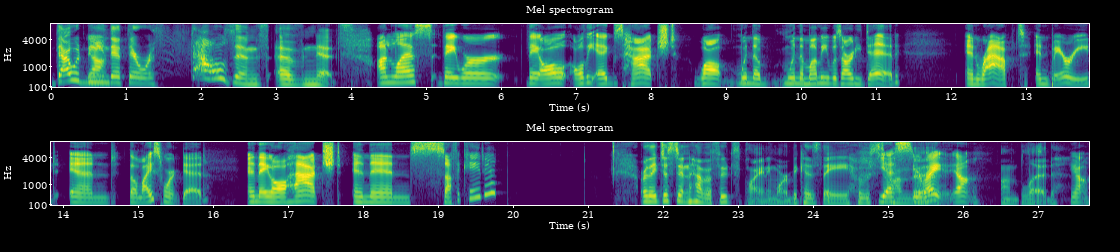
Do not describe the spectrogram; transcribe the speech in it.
that would mean Yeah. that there were thousands of nits. unless they were they all all the eggs hatched while when the when the mummy was already dead and wrapped and buried and the lice weren't dead and they all hatched and then suffocated Or they just didn't have a food supply anymore because they host yes on the, you're right yeah on blood. yeah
